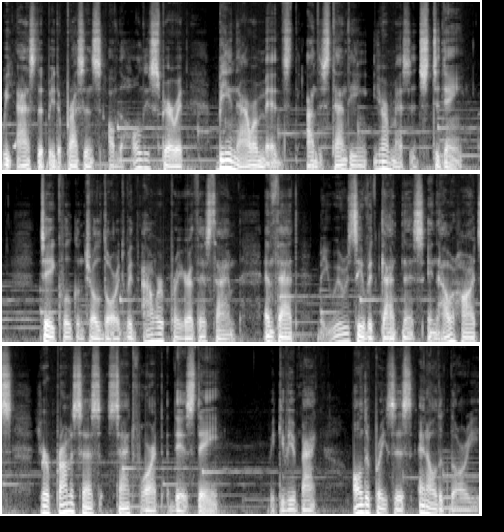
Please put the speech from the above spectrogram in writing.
We ask that by the presence of the Holy Spirit be in our midst, understanding your message today. Take full control, Lord, with our prayer this time, and that may we receive with gladness in our hearts your promises set forth this day. We give you back all the praises and all the glory.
